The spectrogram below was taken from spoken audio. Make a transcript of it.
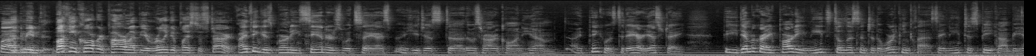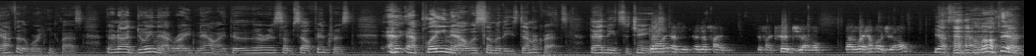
Well, I mean, bucking corporate power might be a really good place to start. I think, as Bernie Sanders would say, I, he just, uh, there was an article on him, I think it was today or yesterday. The Democratic Party needs to listen to the working class. They need to speak on behalf of the working class. They're not doing that right now. There, there is some self interest at play now with some of these Democrats. That needs to change. Well, and, and if I if I could, Joe. By the way, hello, Joe. Yes. Hello there.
